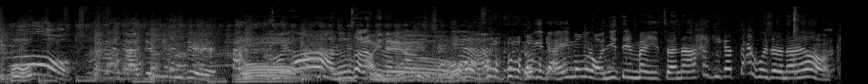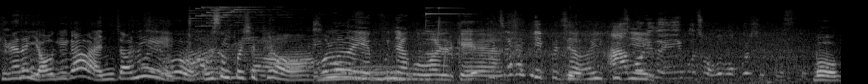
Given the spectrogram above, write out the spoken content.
이모. 아주 한들. 다 아는 사람이네요. 여기 나이 먹은 언니들만 있잖아. 하기가 딱 오잖아요. 그러면은 여기가 완전히 웃음꽃이 펴. 얼마나 예쁘냐고 이렇게. 하기 이쁘지. 이쁘지 아버지도 이모 저거 먹고 싶었어. 뭐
